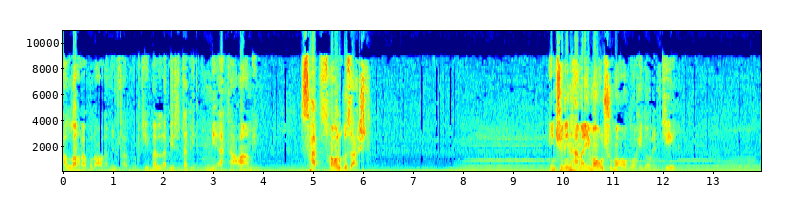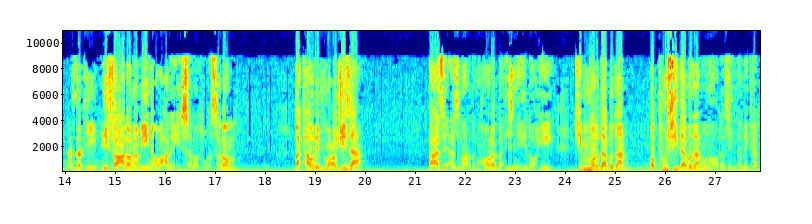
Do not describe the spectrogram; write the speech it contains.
الله رب العالمین فرمود که بل لبثت مئت عام صد سال گذشت این چنین همه ما و شما آگاهی داریم که حضرت عیسی علی نبینا و علیه السلام به طور معجزه بعضی از مردم ها را به اذن الهی که مرده بودن و پوسیده بودن اونها را زنده می‌کرد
